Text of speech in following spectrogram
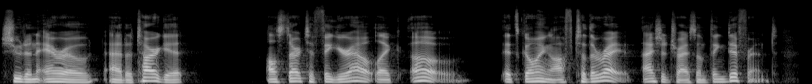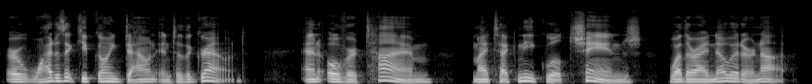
shoot an arrow at a target, I'll start to figure out, like, oh, it's going off to the right. I should try something different. Or why does it keep going down into the ground? And over time, my technique will change whether I know it or not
